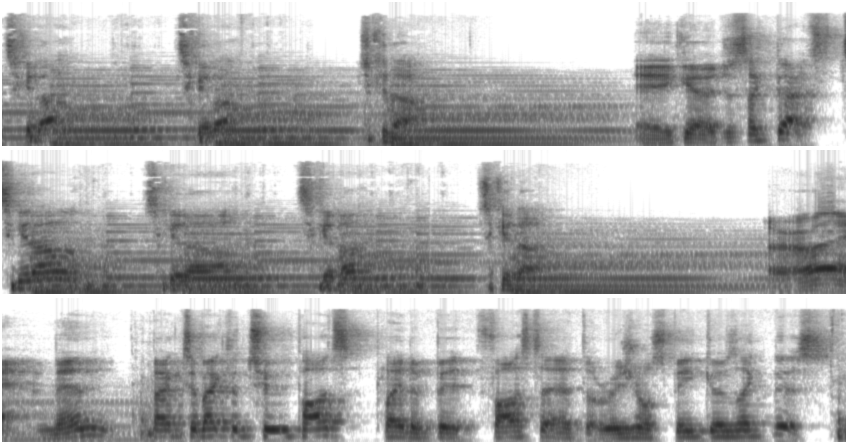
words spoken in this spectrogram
together, together, together. There you go, just like that. Together, together, together, together. Alright, and then back to back the two parts, played a bit faster at the original speed, goes like this. B.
